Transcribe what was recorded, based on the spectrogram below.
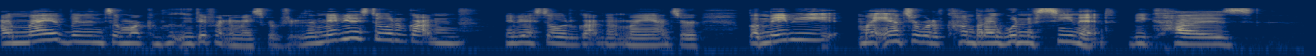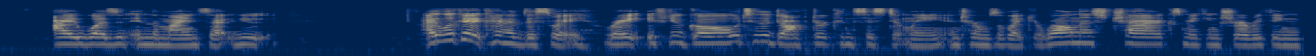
I might have been in somewhere completely different in my scriptures. And maybe I still would have gotten maybe I still would have gotten my answer. But maybe my answer would have come, but I wouldn't have seen it because I wasn't in the mindset. You I look at it kind of this way, right? If you go to the doctor consistently in terms of like your wellness checks, making sure everything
